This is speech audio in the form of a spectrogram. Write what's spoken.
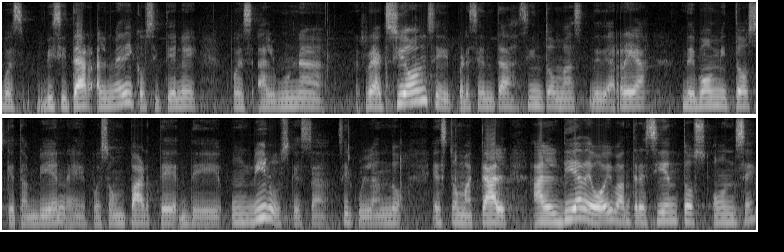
pues visitar al médico si tiene pues alguna reacción, si presenta síntomas de diarrea, de vómitos que también pues son parte de un virus que está circulando estomacal. Al día de hoy van 311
